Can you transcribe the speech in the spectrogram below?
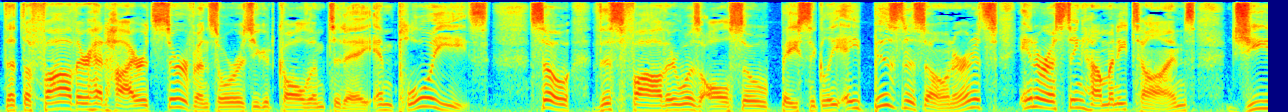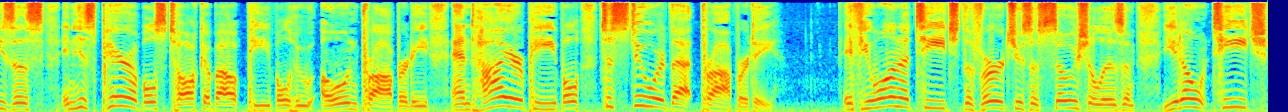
that the father had hired servants, or as you could call them today, employees. So this father was also basically a business owner, and it's interesting how many times Jesus in his parables talk about people who own property and hire people to steward that property. If you want to teach the virtues of socialism, you don't teach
